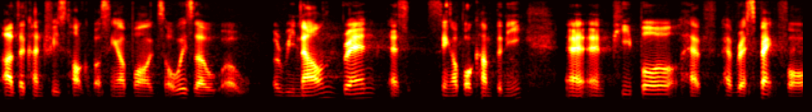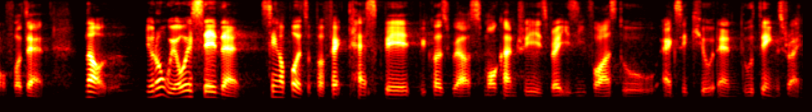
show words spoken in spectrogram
other countries talk about Singapore. It's always a, a, a renowned brand as Singapore company, and, and people have, have respect for, for that. Now, you know, we always say that Singapore is a perfect test bed because we are a small country. It's very easy for us to execute and do things, right?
